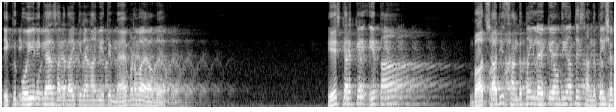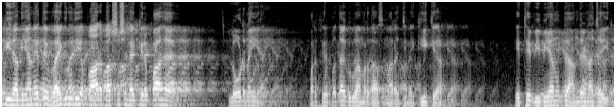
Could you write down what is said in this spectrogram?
ਇੱਕ ਕੋਈ ਨਹੀਂ ਕਹਿ ਸਕਦਾ ਇੱਕ ਜਣਾ ਵੀ ਇਹ ਤੇ ਮੈਂ ਬਣਵਾਇਆ ਹੋਇਆ। ਇਸ ਕਰਕੇ ਇਹ ਤਾਂ ਬਾਦਸ਼ਾਹ ਜੀ ਸੰਗਤਾਂ ਹੀ ਲੈ ਕੇ ਆਉਂਦੀਆਂ ਤੇ ਸੰਗਤਾਂ ਹੀ ਛਕੀ ਜਾਂਦੀਆਂ ਨੇ ਤੇ ਵਾਹਿਗੁਰੂ ਦੀ ਅਪਾਰ ਬਖਸ਼ਿਸ਼ ਹੈ ਕਿਰਪਾ ਹੈ। ਲੋੜ ਨਹੀਂ ਹੈ। ਪਰ ਫਿਰ ਪਤਾ ਹੈ ਗੁਰੂ ਅਮਰਦਾਸ ਮਹਾਰਾਜ ਜੀ ਨੇ ਕੀ ਕਿਹਾ? ਇੱਥੇ ਬੀਬੀਆਂ ਨੂੰ ਧਿਆਨ ਦੇਣਾ ਚਾਹੀਦਾ।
